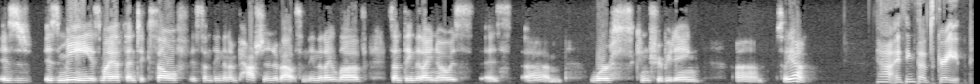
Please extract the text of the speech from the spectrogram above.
is is me, is my authentic self, is something that I'm passionate about, something that I love, something that I know is is um, worth contributing. Um, so yeah. Yeah, I think that's great.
